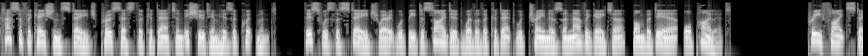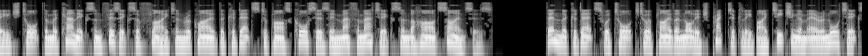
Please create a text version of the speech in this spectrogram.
Classification stage processed the cadet and issued him his equipment. This was the stage where it would be decided whether the cadet would train as a navigator, bombardier, or pilot. Pre-flight stage taught the mechanics and physics of flight and required the cadets to pass courses in mathematics and the hard sciences. Then the cadets were taught to apply their knowledge practically by teaching them aeronautics,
